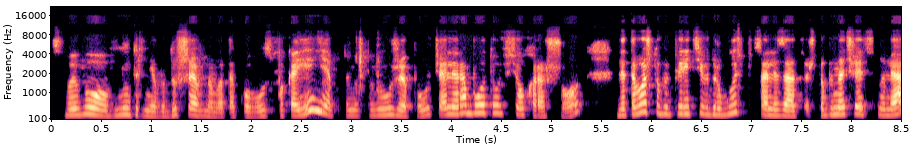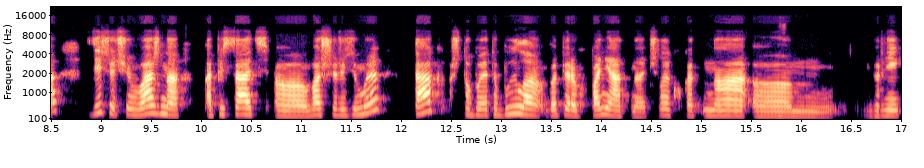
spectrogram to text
своего внутреннего душевного такого успокоения, потому что вы уже получали работу, все хорошо. Для того, чтобы перейти в другую специализацию, чтобы начать с нуля, здесь очень важно описать а, ваше резюме так, чтобы это было, во-первых, понятно человеку на, эм, вернее,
